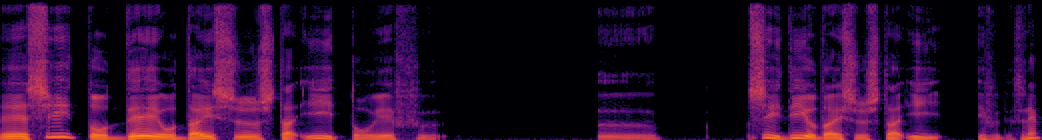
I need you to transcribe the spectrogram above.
えー、C と D を代収した E と F CD を代収した EF ですね、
